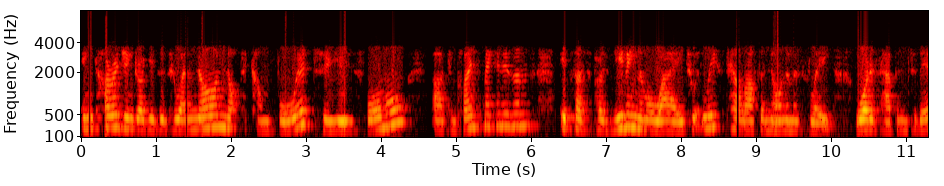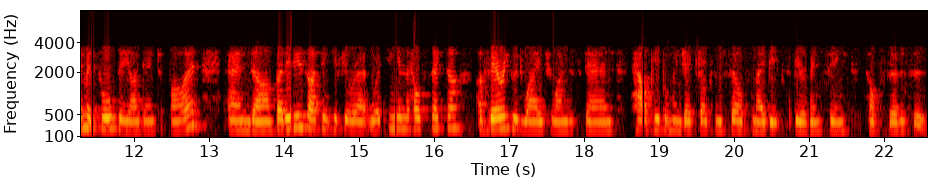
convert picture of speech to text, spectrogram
encouraging drug users who are known not to come forward to use formal uh, complaints mechanisms. It's, I suppose, giving them a way to at least tell us anonymously what has happened to them. It's all de-identified, and uh, but it is, I think, if you're uh, working in the health sector, a very good way to understand how people who inject drugs themselves may be experiencing health services.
